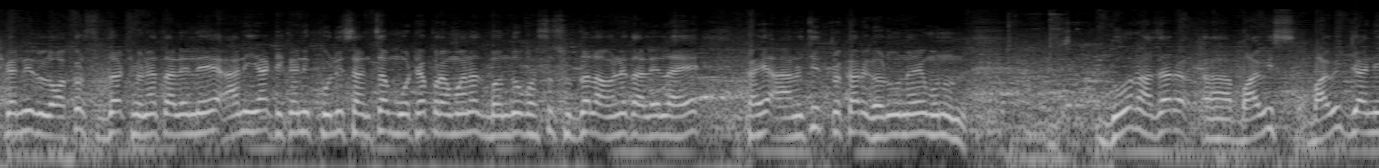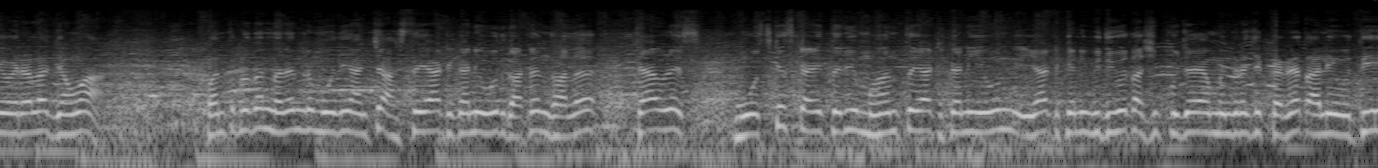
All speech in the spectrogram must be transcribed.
ठिकाणी लॉकरसुद्धा ठेवण्यात आलेले आहे. आणि या ठिकाणी पोलिसांचा मोठ्या प्रमाणात बंदोबस्तसुद्धा लावण्यात आलेला आहे. काही अनुचित प्रकार घडू नये म्हणून. दोन हजार बावीस बावीस जानेवारीला जेव्हा पंतप्रधान नरेंद्र मोदी यांच्या हस्ते या ठिकाणी उद्घाटन झालं त्यावेळेस मोजकेच काहीतरी महंत या ठिकाणी येऊन या ठिकाणी विधिवत अशी पूजा या मंदिराची करण्यात आली होती.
